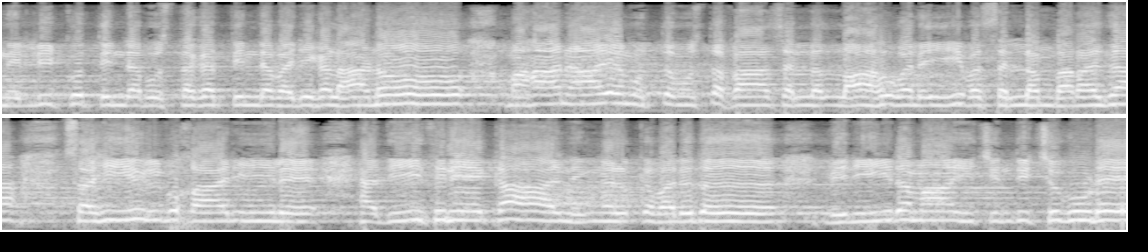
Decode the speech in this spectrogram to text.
നെല്ലിക്കുത്തിന്റെ പുസ്തകത്തിന്റെ വരികളാണോ? മഹാനായ മുത്ത് മുസ്തഫ സല്ലാഹു അലൈ വസല്ലം പറഞ്ഞ സഹീൽ ബുഖാരിയിലെ ഹദീസിനേക്കാൾ നിങ്ങൾക്ക് വലുത് വിനീതമായി ചിന്തിച്ചുകൂടെ?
